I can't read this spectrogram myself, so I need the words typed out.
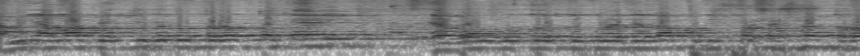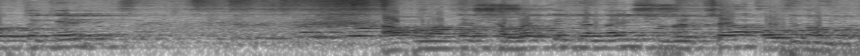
আমি আমার ব্যক্তিগত তরফ থেকে এবং উত্তর ত্রিপুরা জেলা পুলিশ প্রশাসনের তরফ থেকে আপনাদের সবাইকে জানাই শুভেচ্ছা, অভিনন্দন।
